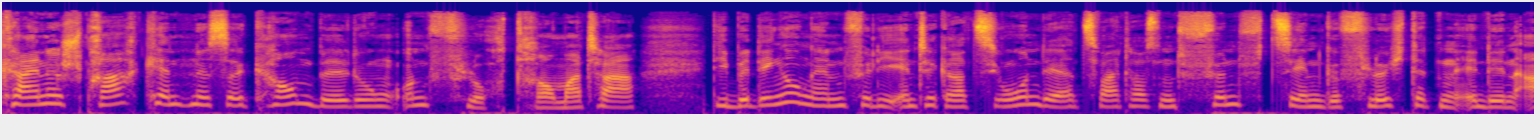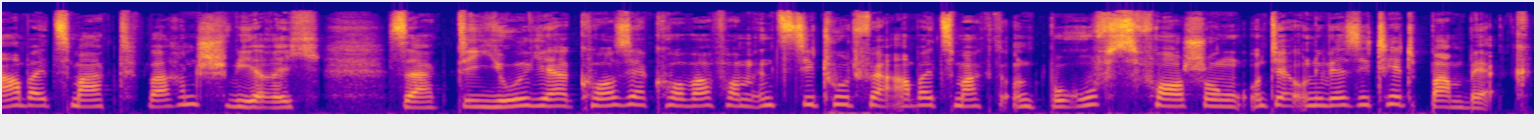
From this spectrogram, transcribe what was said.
Keine Sprachkenntnisse, kaum Bildung und Fluchttraumata. Die Bedingungen für die Integration der 2015 Geflüchteten in den Arbeitsmarkt waren schwierig, sagt Julia Korsiakowa vom Institut für Arbeitsmarkt- und Berufsforschung und der Universität Bamberg.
